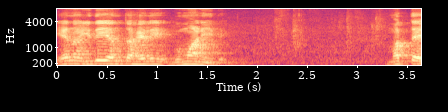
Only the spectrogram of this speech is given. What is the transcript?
ಏನೋ ಇದೆ ಅಂತ ಹೇಳಿ ಗುಮಾನಿ ಇದೆ. ಮತ್ತು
